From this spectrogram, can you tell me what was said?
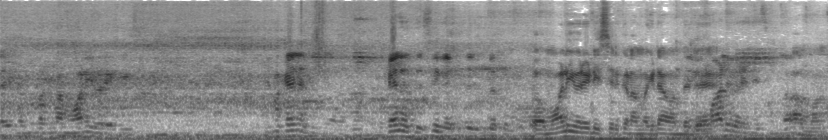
லைக் வந்து பார்த்தீங்கன்னா மாலி வெரைட்டிஸ் இப்போ கையில் மாலி வெரைட்டிஸ் இருக்குது நம்மக்கிட்ட வந்துட்டு. மாலி வெரைட்டிஸ் ஆமாம்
